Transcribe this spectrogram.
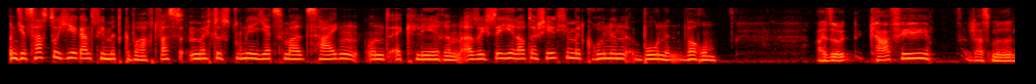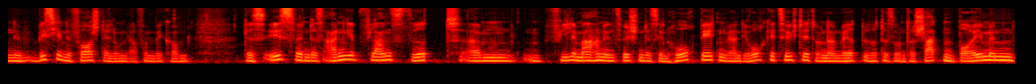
Und jetzt hast du hier ganz viel mitgebracht. Was möchtest du mir jetzt mal zeigen und erklären? Also ich sehe hier lauter Schälchen mit grünen Bohnen. Warum? Also Kaffee, dass man ein bisschen eine Vorstellung davon bekommt. Das ist, wenn das angepflanzt wird, ähm, viele machen inzwischen das in Hochbeeten, werden die hochgezüchtet und dann wird, wird es unter Schattenbäumen,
